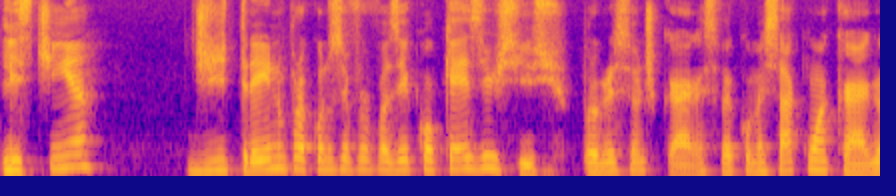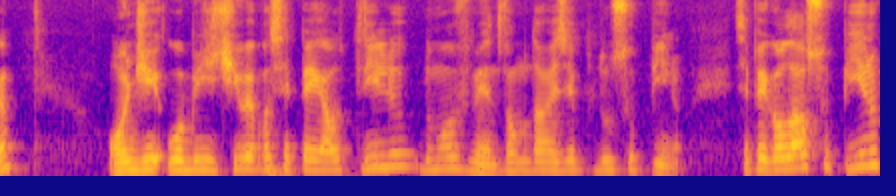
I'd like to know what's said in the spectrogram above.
listinha de treino para quando você for fazer qualquer exercício, progressão de carga. Você vai começar com a carga, onde o objetivo é você pegar o trilho do movimento. Vamos dar um exemplo do supino. Você pegou lá o supino,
